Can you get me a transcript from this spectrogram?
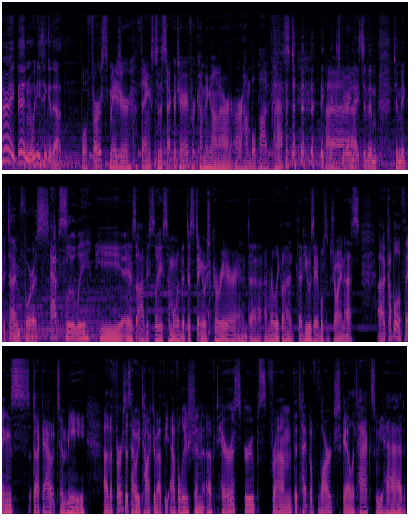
All right, Ben, what do you think of that? Well, first, major thanks to the secretary for coming on our, our humble podcast. it's uh, very nice of him to make the time for us. Absolutely. He is obviously someone with a distinguished career, and uh, I'm really glad that he was able to join us. Uh, a couple of things stuck out to me. Uh, the first is how he talked about the evolution of terrorist groups from the type of large scale attacks we had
